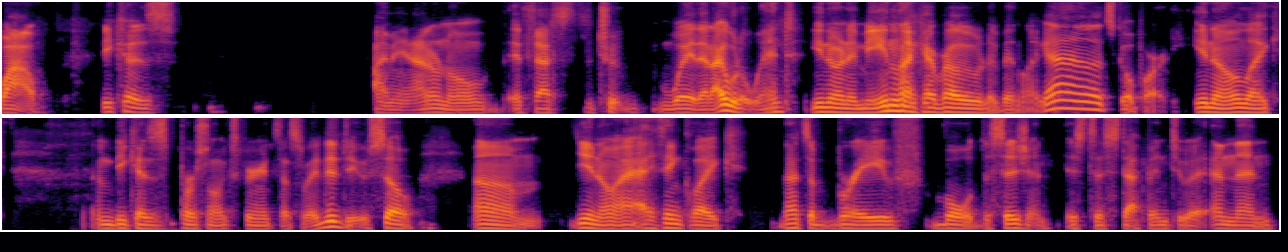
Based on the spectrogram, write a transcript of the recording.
wow, because I mean, I don't know if that's the tr- way that I would have went. You know what I mean? Like, I probably would have been like, ah, let's go party. You know, like, and because personal experience, that's what I did do. So, um, you know, I, I think like that's a brave, bold decision is to step into it, and then,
